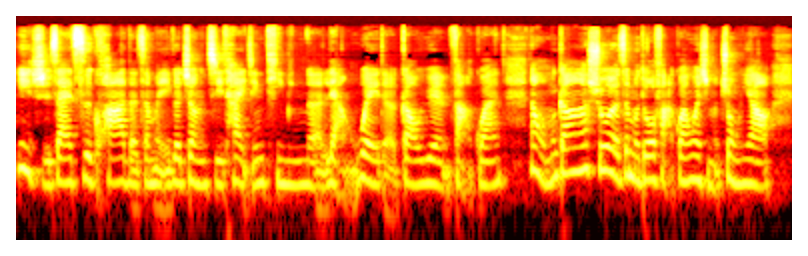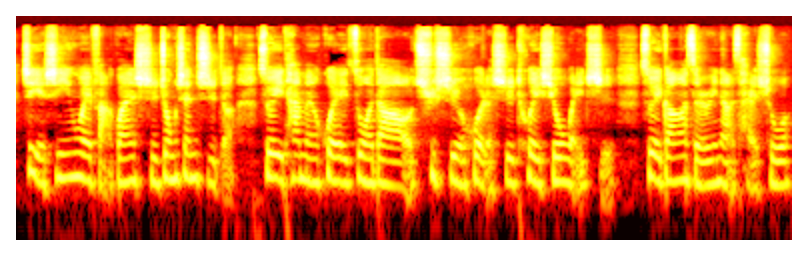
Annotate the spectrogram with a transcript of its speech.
一直在自夸的这么一个政绩。他已经提名了两位的高院法官。那我们刚刚说了这么多法官为什么重要？这也是因为法官是终身制的，所以他们会做到去世或者是退休为止。所以刚刚 Serena 才说，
